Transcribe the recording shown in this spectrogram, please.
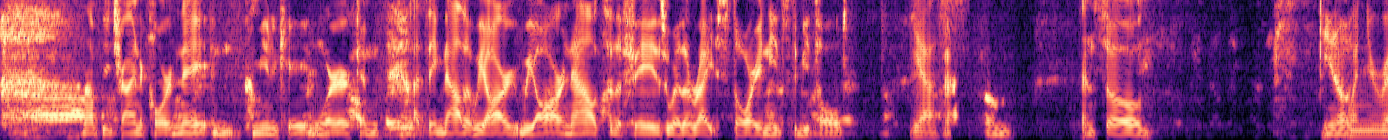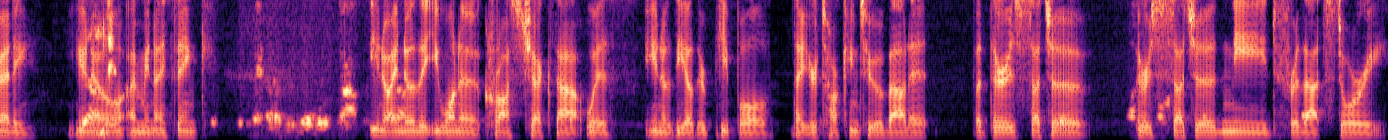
not be trying to coordinate and communicate and work and I think now that we are we are now to the phase where the right story needs to be told. Yes. Um, and so you know when you're ready you yeah. know, I mean, I think, you know, I know that you want to cross check that with, you know, the other people that you're talking to about it, but there is such a, there is such a need for that story,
